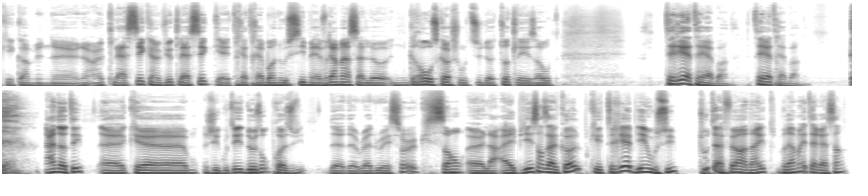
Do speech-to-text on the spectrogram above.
qui est comme un classique, un vieux classique qui est très très bonne aussi, mais vraiment celle-là, une grosse coche au-dessus de toutes les autres. Très, très bonne. Très, très bonne. à noter euh, que j'ai goûté deux autres produits de, Red Racer qui sont euh, la IPA sans alcool, qui est très bien aussi, tout à fait honnête, vraiment intéressante.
